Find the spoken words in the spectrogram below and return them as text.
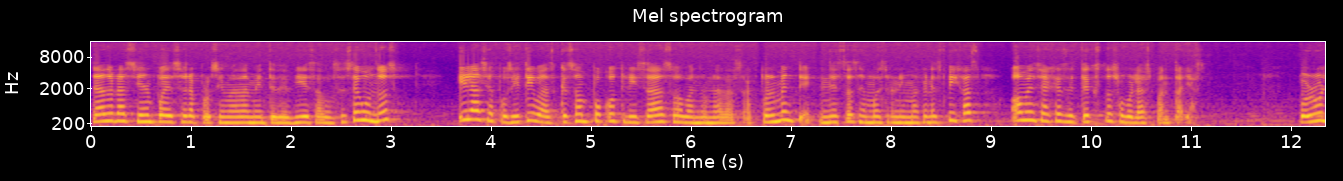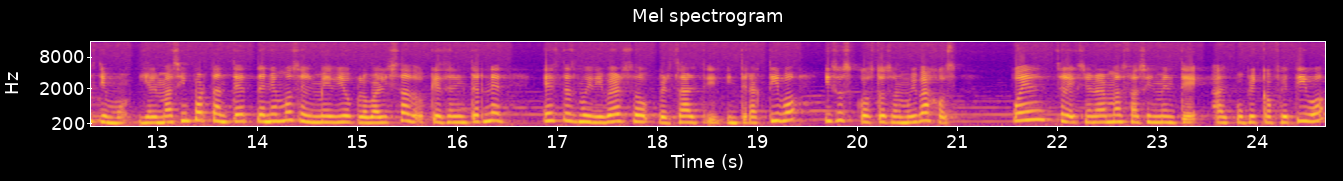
la duración puede ser aproximadamente de 10 a 12 segundos, y las diapositivas, que son poco utilizadas o abandonadas actualmente. En estas se muestran imágenes fijas o mensajes de texto sobre las pantallas. Por último, y el más importante, tenemos el medio globalizado, que es el Internet, este es muy diverso, versátil, interactivo y sus costos son muy bajos. Pueden seleccionar más fácilmente al público objetivo,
